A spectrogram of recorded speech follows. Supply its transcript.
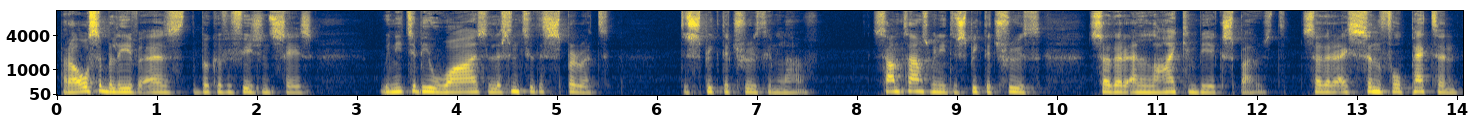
But I also believe, as the book of Ephesians says, we need to be wise, listen to the Spirit to speak the truth in love. Sometimes we need to speak the truth so that a lie can be exposed, so that a sinful pattern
